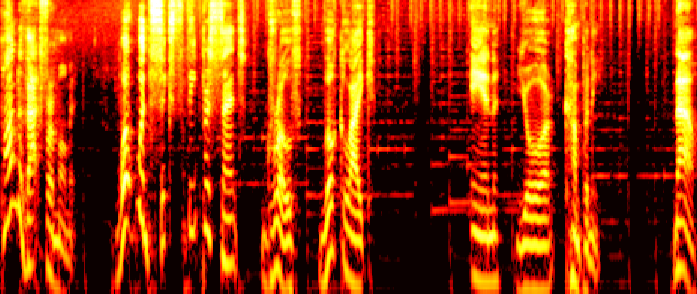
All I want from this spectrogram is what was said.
Ponder that for a moment. What would 60% growth look like in your company? Now,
